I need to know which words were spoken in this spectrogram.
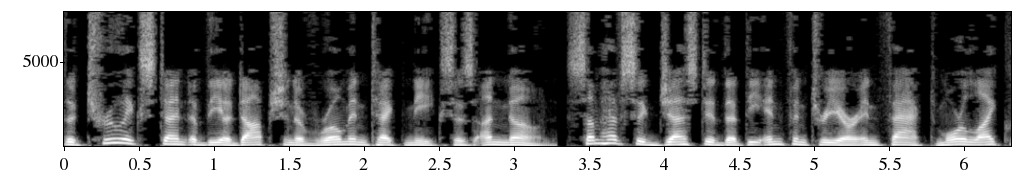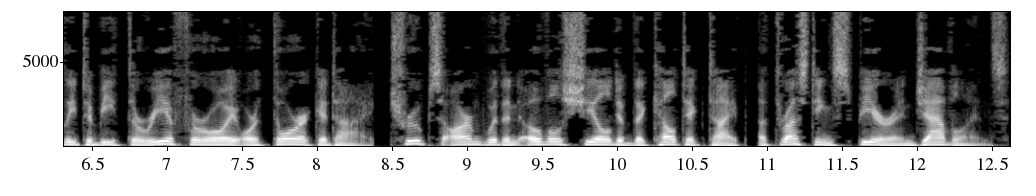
The true extent of the adoption of Roman techniques is unknown. Some have suggested that the infantry are in fact more likely to be thureophoroi or thoriketai, troops armed with an oval shield of the Celtic type, a thrusting spear and javelins.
